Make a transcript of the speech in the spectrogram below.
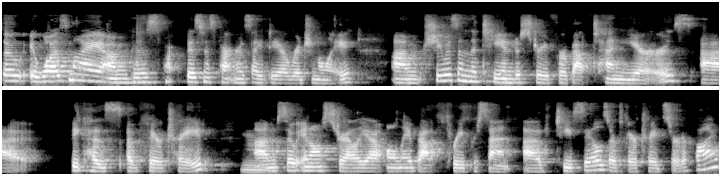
So it was my um, business, business partner's idea originally. Um, she was in the tea industry for about 10 years uh, because of fair trade. Mm. Um, so in Australia, only about 3% of tea sales are fair trade certified.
